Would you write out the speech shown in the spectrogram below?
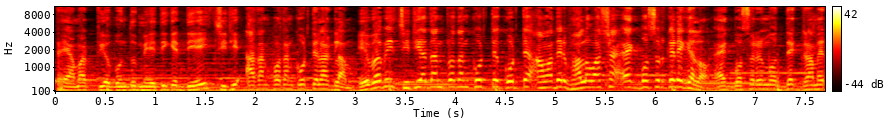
তাই আমার প্রিয় বন্ধু মেহেদিকে দিয়েই চিঠি আদান প্রদান করতে লাগলাম। এভাবেই চিঠি আদান প্রদান করতে করতে আমাদের ভালোবাসা এক বছর কেটে গেল। এক বছরের মধ্যে গ্রামের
